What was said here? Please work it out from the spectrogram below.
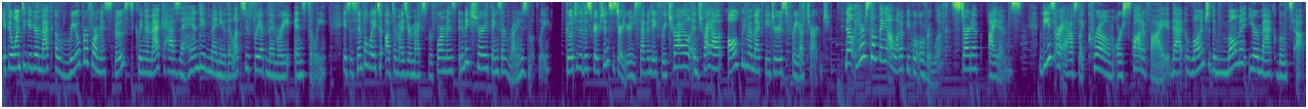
If you want to give your Mac a real performance boost, My Mac has a handy menu that lets you free up memory instantly. It's a simple way to optimize your Mac's performance and make sure things are running smoothly. Go to the description to start your 7-day free trial and try out all My Mac features free of charge. Now, here's something a lot of people overlook, startup items. These are apps like Chrome or Spotify that launch the moment your Mac boots up.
